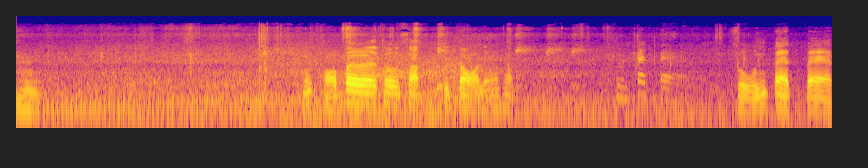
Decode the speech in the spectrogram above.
อืมผมขอเบอร์โทรศัพท์ติดต่อเลยนะครับ ศูนย์แปดแปดศูนย์แปดแปด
